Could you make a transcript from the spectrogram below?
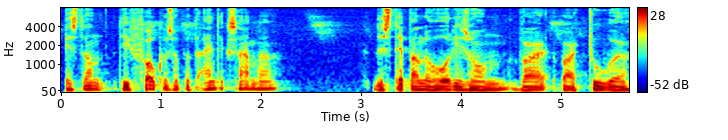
Is dan die focus op het eindexamen de stip aan de horizon waar, waartoe we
